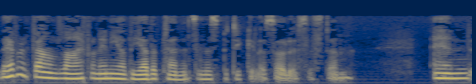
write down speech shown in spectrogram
they haven't found life on any of the other planets in this particular solar system. And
